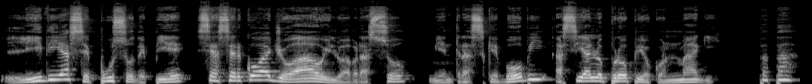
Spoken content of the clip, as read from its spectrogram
Lidia se puso de pie, se acercó a Joao y lo abrazó, mientras que Bobby hacía lo propio con Maggie. Papá,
